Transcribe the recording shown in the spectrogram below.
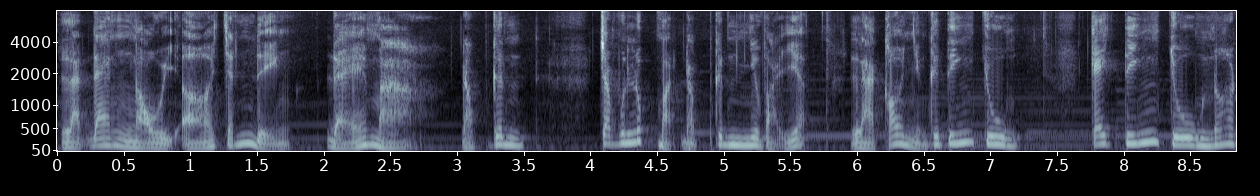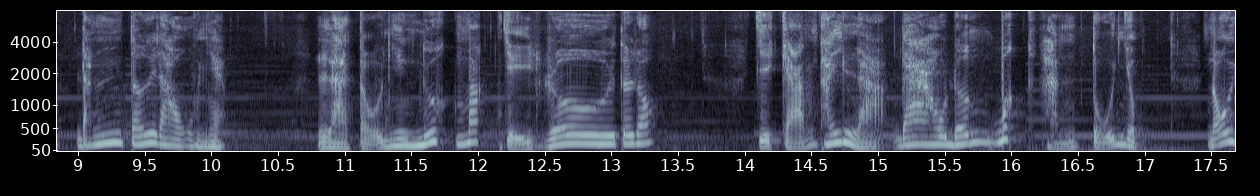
là đang ngồi ở chánh điện để mà đọc kinh. Trong cái lúc mà đọc kinh như vậy á, là có những cái tiếng chuông. Cái tiếng chuông nó đánh tới đâu nha? Là tự nhiên nước mắt chị rơi tới đó chị cảm thấy là đau đớn, bất hạnh, tủi nhục. Nói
